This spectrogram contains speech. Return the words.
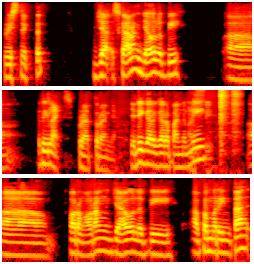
restricted, ja, sekarang jauh lebih uh, relax peraturannya. Jadi gara-gara pandemi uh, orang-orang jauh lebih uh, pemerintah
